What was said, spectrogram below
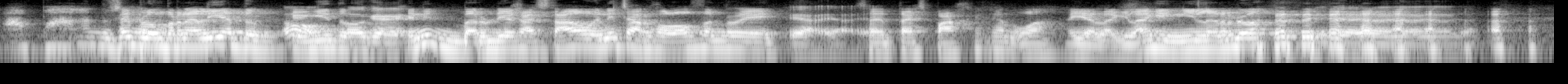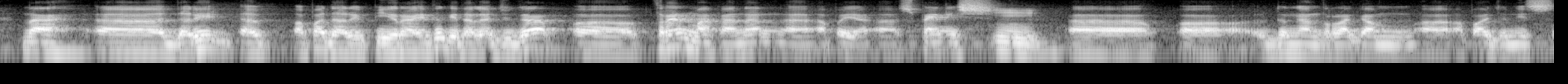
apaan tuh? Saya belum pernah lihat tuh kayak Oh, gitu. oke. Ini baru dia kasih tahu ini charcoal oven Ray. ya ya. ya. Saya tes pakai kan, wah iya lagi-lagi ngiler doang. Ya, ya, ya, ya, ya. Nah eh, dari eh, apa dari Pira itu kita lihat juga eh, tren makanan apa ya Spanish Hmm. dengan ragam apa jenis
